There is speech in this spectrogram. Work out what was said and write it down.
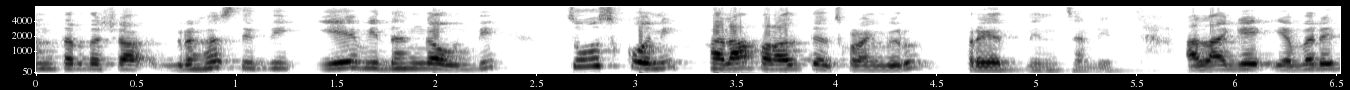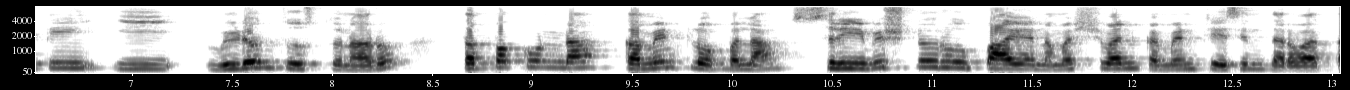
అంతర్దశ గ్రహస్థితి ఏ విధంగా ఉంది? చూసుకొని ఫలాఫలాలు తెలుసుకోవడానికి మీరు ప్రయత్నించండి. అలాగే ఎవరైతే ఈ వీడియోని చూస్తున్నారో తప్పకుండా కమెంట్ లోపల శ్రీ విష్ణు రూపాయ నమశివాన్ని కమెంట్ చేసిన తర్వాత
